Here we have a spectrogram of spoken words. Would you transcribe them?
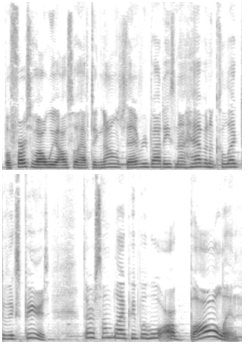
But first of all, we also have to acknowledge that everybody's not having a collective experience. There are some black people who are balling.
